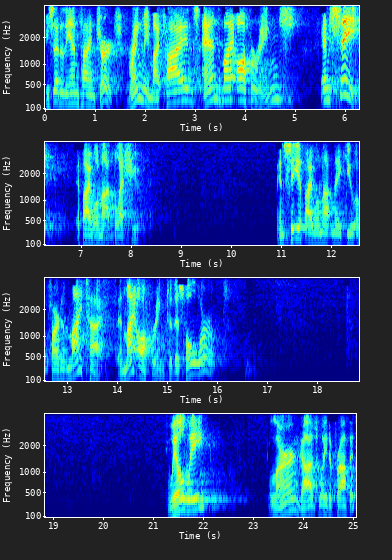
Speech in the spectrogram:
He said to the end time church, bring me my tithes and my offerings, and see if I will not bless you. And see if I will not make you a part of my tithe and my offering to this whole world. Will we learn God's way to profit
